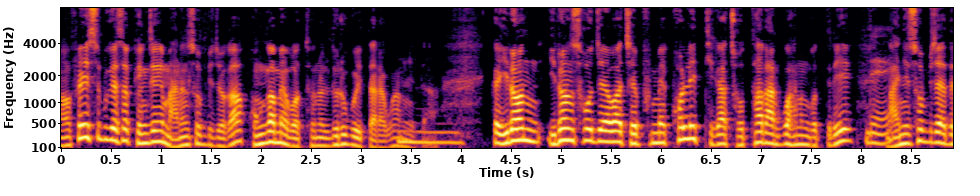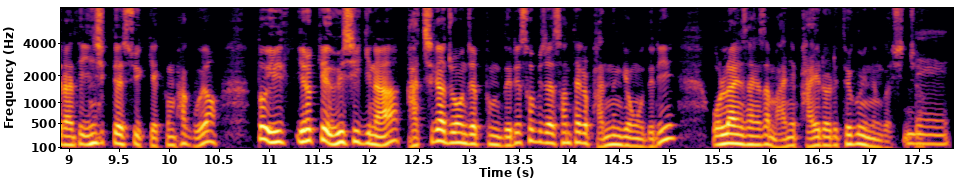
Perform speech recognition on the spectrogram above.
어, 페이스북에서 굉장히 많은 소비자가 공감의 버튼을 누르고 있다라고 합니다. 음. 그러니까 이런 이런 소재와 제품의 quality가 좋다라고 하는 것들이 네. 많이 소비자들한테 인식될 수 있게끔 하고요. 또 이, 렇게 의식이나 가치가 좋은 제품들이 소비자의 선택을 받는 경우들이 온라인상에서 많이 viral이 되고 있는 것이죠. 네.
